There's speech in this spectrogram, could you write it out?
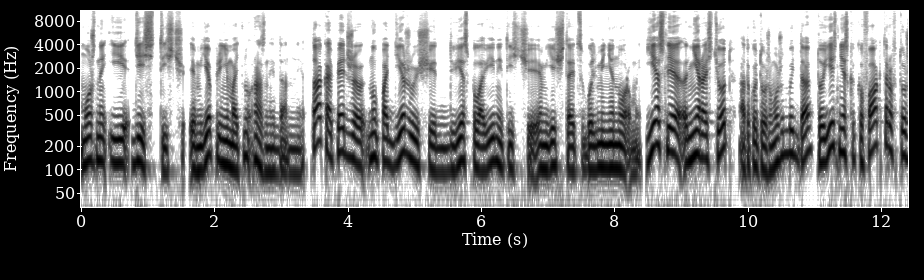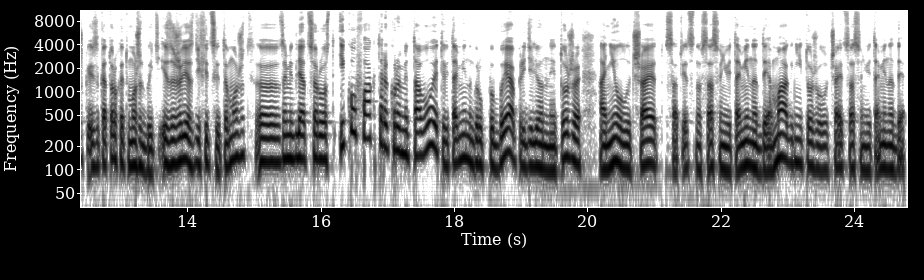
можно и 10 тысяч МЕ принимать, ну, разные данные. Так, опять же, ну, поддерживающие 2,5 тысячи МЕ считается более-менее нормой. Если не растет, а такой тоже может быть, да, то есть несколько факторов, тоже из-за которых это может быть. Из-за железодефицита может э, замедляться рост. И кофакторы, кроме того, это витамины группы В определенные, тоже они улучшают, соответственно, всасывание витамина D. Магний тоже улучшает всасывание витамина D.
